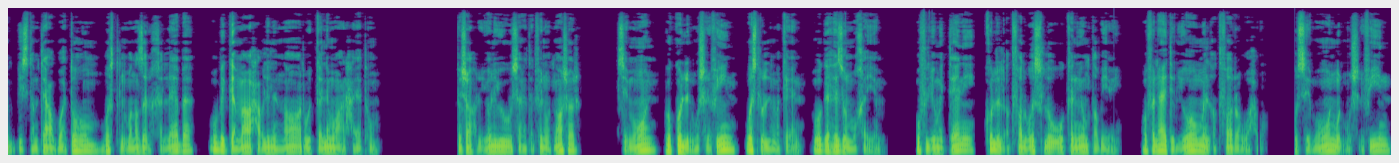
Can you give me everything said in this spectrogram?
بيستمتعوا بوقتهم وسط المناظر الخلابة وبيتجمعوا حوالين النار ويتكلموا عن حياتهم. في شهر يوليو سنة 2012 سيمون وكل المشرفين وصلوا للمكان وجهزوا المخيم. وفي اليوم التاني كل الأطفال وصلوا وكان يوم طبيعي. وفي نهاية اليوم الأطفال روحوا. وسيمون والمشرفين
